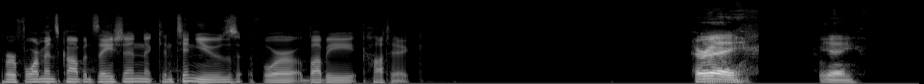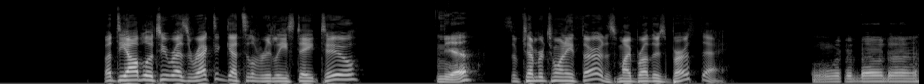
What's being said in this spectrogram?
performance compensation continues for Bobby Kotick. Hooray. Yay. But Diablo 2 Resurrected gets a release date too. Yeah. September 23rd. It's my brother's birthday. What about uh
